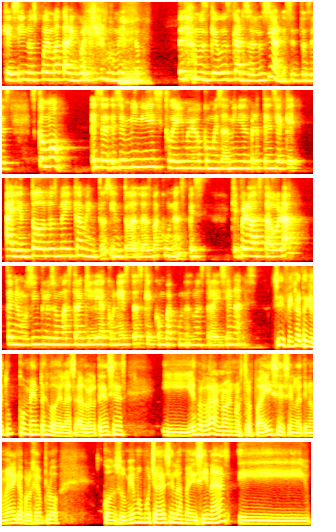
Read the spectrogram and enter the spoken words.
que sí nos puede matar en cualquier momento. tenemos que buscar soluciones. Entonces, es como ese, ese mini disclaimer o como esa mini advertencia que hay en todos los medicamentos y en todas las vacunas, pues, que, pero hasta ahora tenemos incluso más tranquilidad con estas que con vacunas más tradicionales. Sí, fíjate que tú comentas lo de las advertencias y es verdad, ¿no? En nuestros países, en Latinoamérica, por ejemplo, consumimos muchas veces las medicinas y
